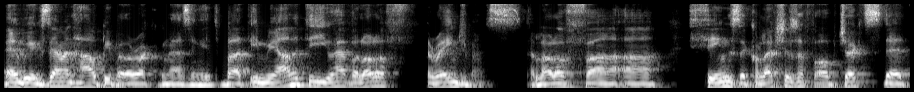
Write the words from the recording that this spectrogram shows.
And we examine how people are recognizing it. But in reality, you have a lot of arrangements, a lot of uh, uh, things, the collections of objects that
